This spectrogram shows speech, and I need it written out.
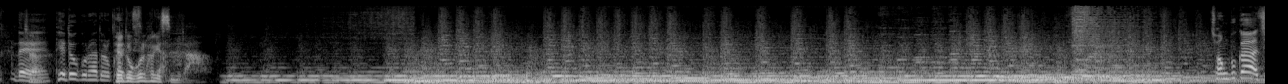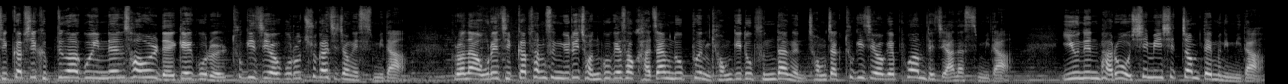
네, 자, 대독을 하도록 대독을 하겠습니다. 하겠습니다. 정부가 집값이 급등하고 있는 서울 4개구를 투기 지역으로 추가 지정했습니다. 그러나 올해 집값 상승률이 전국에서 가장 높은 경기도 분당은 정작 투기 지역에 포함되지 않았습니다. 이유는 바로 심의 시점 때문입니다.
